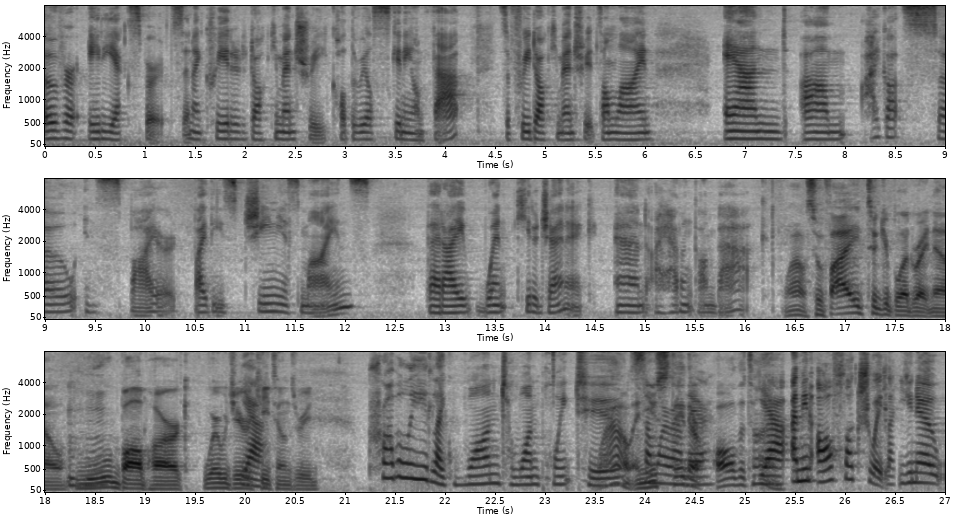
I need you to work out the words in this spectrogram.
over 80 experts and I created a documentary called The Real Skinny on Fat. It's a free documentary, it's online. And um, I got so inspired by these genius minds that I went ketogenic and I haven't gone back. Wow. So if I took your blood right now, ballpark, where would your Mm-hmm. Yeah. ketones read? Probably like one to 1.2. Wow, and you stay around there all the time? Yeah, I mean, I'll fluctuate. Like you know,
